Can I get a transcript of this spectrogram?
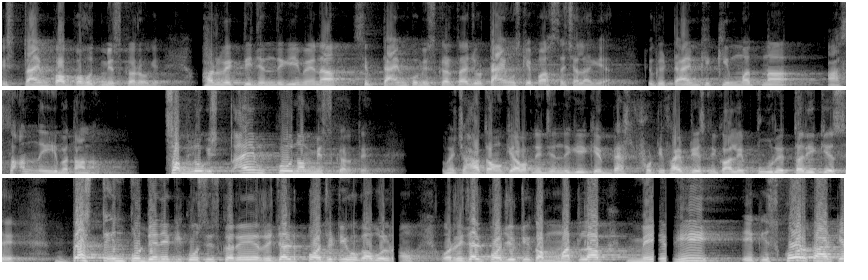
इस टाइम को आप बहुत मिस करोगे। हर व्यक्ति ज़िंदगी में ना सिर्फ़ टाइम को मिस करता है, जो टाइम उसके पास से चला गया। क्योंकि टाइम की कीमत ना आसान नहीं है बताना। सब लोग इस टाइम को ना मिस करते तो मैं चाहता हूँ कि आप अपनी ज़िंदगी के बेस्ट 45 डेज़ निकाले, पूरे तरीके से। बेस्ट इनपुट देने की कोशिश करें रिज़ल्ट पॉजिटिव होगा बोल रहा हूँ। और रिज़ल्ट पॉजिटिव का मतलब मैं भी एक स्कोर कार्ड के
